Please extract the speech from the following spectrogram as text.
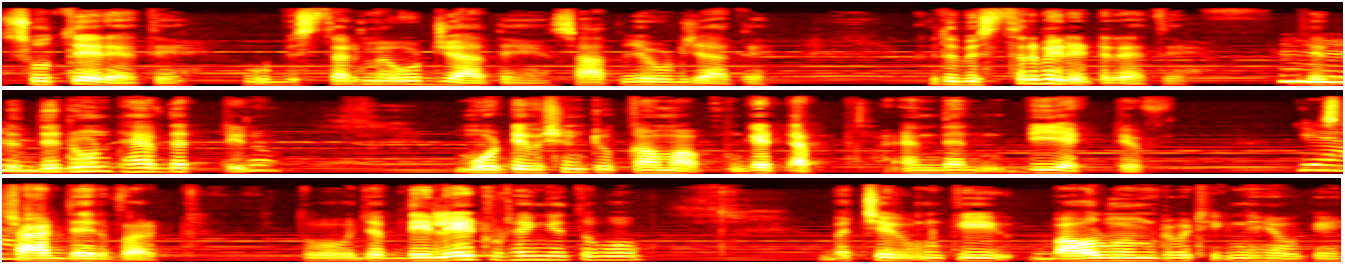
सोते रहते हैं वो बिस्तर में उठ जाते हैं सात बजे उठ जाते हैं। कि तो बिस्तर में लेटे रहते हैं। They don't have that you know motivation to come up get up and then be active start their work तो जब दे लेट उठेंगे तो वो बच्चे उनकी बाउल मूवमेंट भी ठीक नहीं होगी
